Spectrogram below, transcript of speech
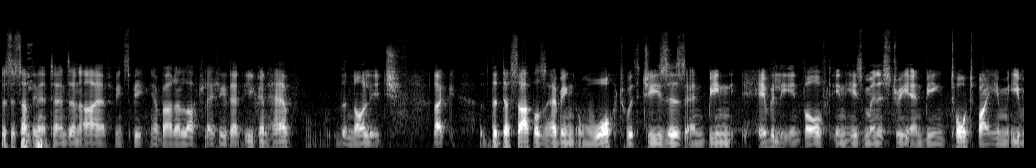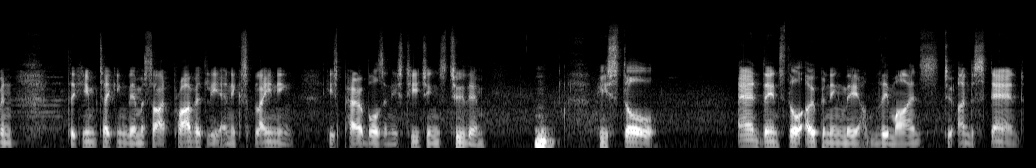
This is something sure. that Tanza and I have been speaking about a lot lately. That you can have the knowledge, like the disciples having walked with Jesus and been heavily involved in his ministry and being taught by him, even the him taking them aside privately and explaining his parables and his teachings to them. mm, He still and then still opening their their minds to understand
